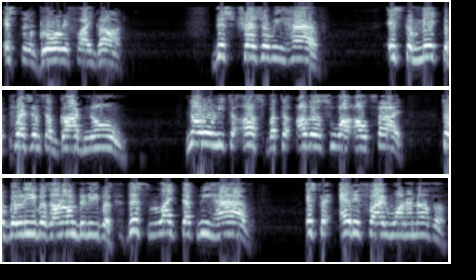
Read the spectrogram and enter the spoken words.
is to glorify God. This treasure we have is to make the presence of God known. Not only to us, but to others who are outside. To believers and unbelievers. This light that we have is to edify one another.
